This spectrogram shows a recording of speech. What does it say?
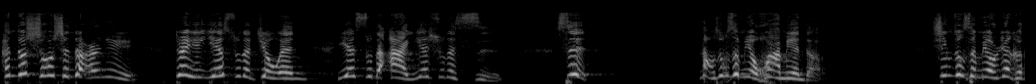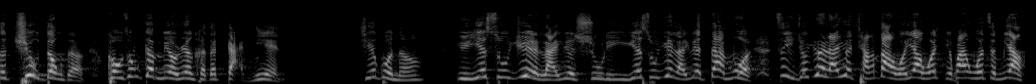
很多时候，神的儿女对于耶稣的救恩、耶稣的爱、耶稣的死，是脑中是没有画面的。心中是没有任何的触动的，口中更没有任何的感念。结果呢，与耶稣越来越疏离，与耶稣越来越淡漠，自己就越来越强大。我要，我喜欢，我怎么样，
